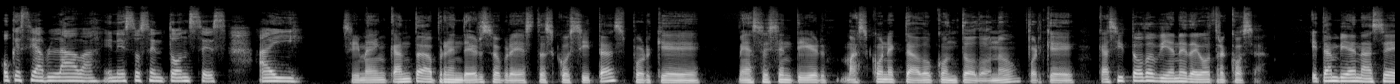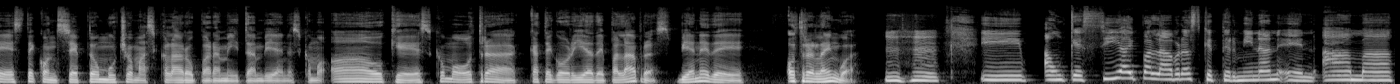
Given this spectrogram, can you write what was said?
o que se hablaba en esos entonces ahí. Sí, me encanta aprender sobre estas cositas porque me hace sentir más conectado con todo, ¿no? Porque casi todo viene de otra cosa. Y también hace este concepto mucho más claro para mí también. Es como, ah, ok, es como otra categoría de palabras. Viene de otra lengua. Y aunque sí hay palabras que terminan en ama,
